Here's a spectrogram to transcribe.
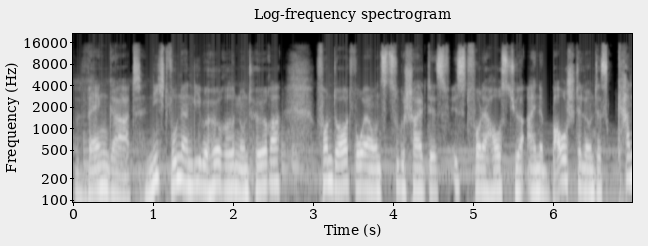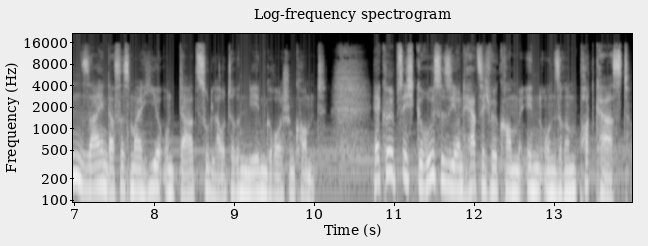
Vanguard. Nicht wundern, liebe Hörerinnen und Hörer, von dort, wo er uns zugeschaltet ist, ist vor der Haustür eine Baustelle und es kann sein, dass es mal hier und da zu lauteren Nebengeräuschen kommt. Herr Külps, ich grüße Sie und herzlich willkommen in unserem Podcast.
